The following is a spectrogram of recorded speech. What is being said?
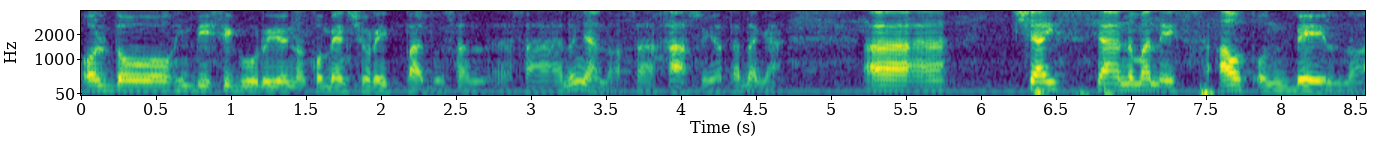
Although hindi siguro 'yun ang commensurate pa doon sa sa ano niya no, sa kaso niya talaga. Ah, siya is, siya naman is out on bail, no.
